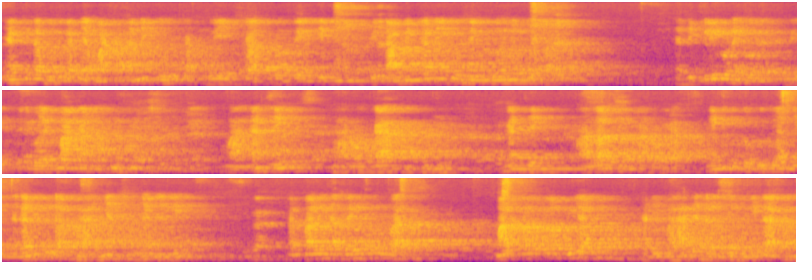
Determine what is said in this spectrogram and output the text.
yang kita butuhkan ya makanan itu karbohidrat, protein, vitamin kan itu yang butuhnya bukan. Jadi keliru nih boleh boleh makan, makan sih barokah, dengan sing halal sing barokah. Ini itu kebutuhan kita dan itu tidak banyak sebenarnya. Kan paling tak itu pak. Malah kalau kelebihan dari bahaya dalam tubuh kita kan?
